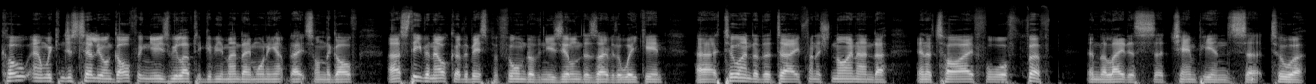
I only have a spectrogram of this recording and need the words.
cool. And we can just tell you on golfing news, we love to give you Monday morning updates on the golf. Uh, Steven Alker, the best performed of the New Zealanders over the weekend, uh, two under the day, finished nine under in a tie for fifth in the latest uh, Champions uh, Tour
